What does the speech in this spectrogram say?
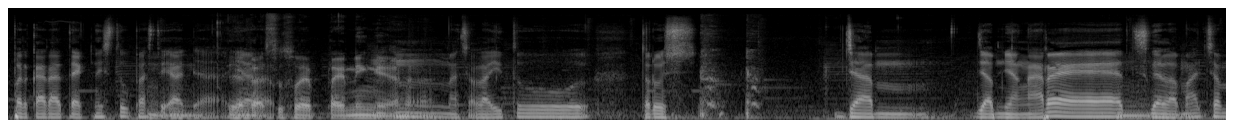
perkara teknis tuh pasti Mm-mm. ada. ya nggak sesuai planning ya mm, masalah itu terus jam jamnya ngaret Hmm. segala macam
